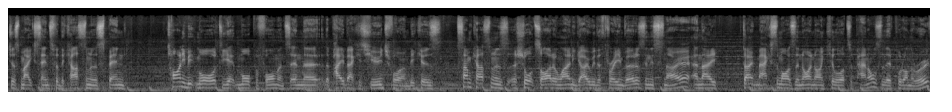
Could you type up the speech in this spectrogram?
just makes sense for the customer to spend a tiny bit more to get more performance and the, the payback is huge for them because some customers are short-sighted and will only go with the three inverters in this scenario and they don't maximise the 99 kilowatts of panels that they've put on the roof.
